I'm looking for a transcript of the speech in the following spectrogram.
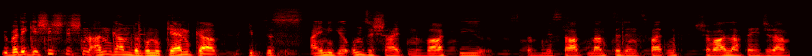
Über die geschichtlichen Angaben der Banu Gernka gibt es einige Unsicherheiten. Waqti ibn nannte den zweiten Shawwal nach der Hijra.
